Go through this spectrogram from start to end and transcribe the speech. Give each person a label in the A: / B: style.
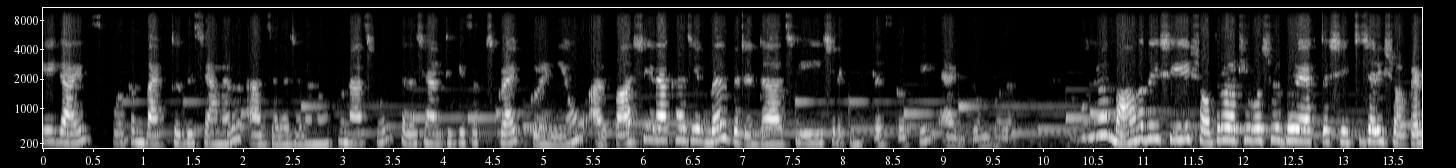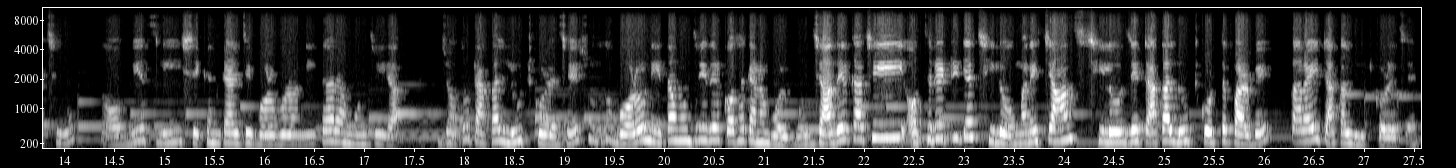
A: Hey guys welcome back to this channel আর যারা যারা নতুন আছো তারা চ্যানেলটিকে সাবস্ক্রাইব করে নিও আর পাশে রাখা যে বেল বাটনটা আছে সেটা কিন্তু প্রেস করতে একদম ভুলো বন্ধুরা বাংলাদেশে সতেরো আঠারো বছর ধরে একটা স্বেচ্ছাচারী সরকার ছিল তো অবভিয়াসলি সেখানকার যে বড় বড় নেতারা মন্ত্রীরা যত টাকা লুট করেছে শুধু বড় নেতা মন্ত্রীদের কথা কেন বলব যাদের কাছে অথরিটিটা ছিল মানে চান্স ছিল যে টাকা লুট করতে পারবে তারাই টাকা লুট করেছে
